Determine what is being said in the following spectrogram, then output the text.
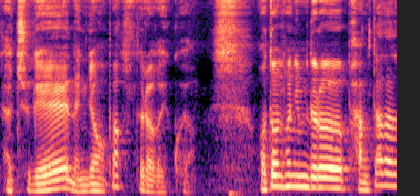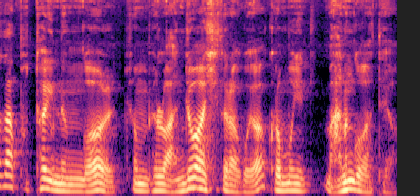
좌측에 냉장고 박스 들어가 있고요. 어떤 손님들은 방 따다닥 붙어 있는 걸 좀 별로 안 좋아하시더라고요. 그런 분이 많은 것 같아요.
